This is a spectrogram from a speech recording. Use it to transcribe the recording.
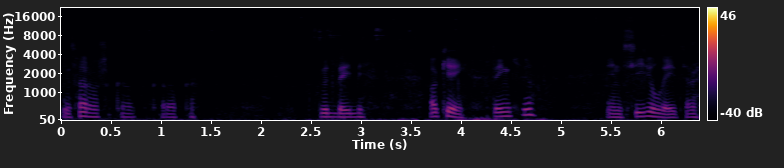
Нет, хорошая коров- коровка. Good baby. Okay, thank you. And see you later.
